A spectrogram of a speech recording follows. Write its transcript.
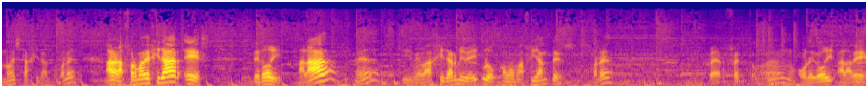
no está girando, ¿vale? Ahora, la forma de girar es, le doy a la ¿eh? y me va a girar mi vehículo, como me hacía antes, ¿vale? Perfecto. ¿eh? O le doy a la B,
